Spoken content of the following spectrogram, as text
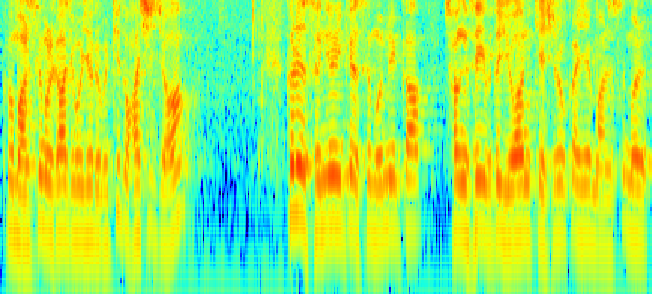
그 말씀을 가지고 여러분 기도하시죠. 그래서 성령님께서 뭡니까? 창세기부터 요한계시록까지의 말씀을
